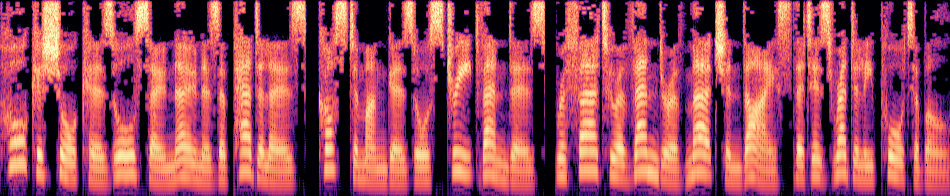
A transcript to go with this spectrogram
Hawker shawkers also known as a peddlers, costermongers or street vendors, refer to a vendor of merchandise that is readily portable.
